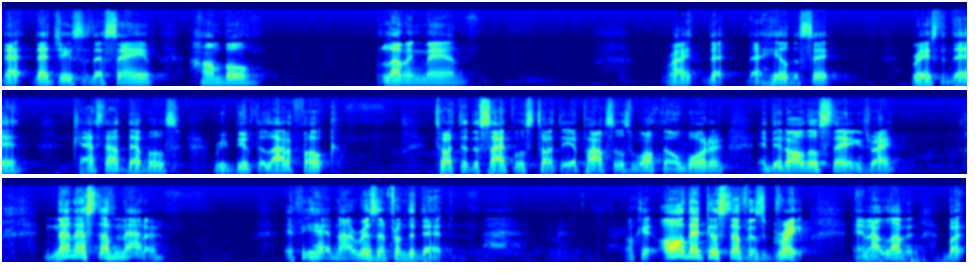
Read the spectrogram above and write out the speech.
that, that Jesus, that same humble, loving man, right, that, that healed the sick, raised the dead, cast out devils, rebuked a lot of folk, taught the disciples, taught the apostles, walked on water, and did all those things, right? None of that stuff matter if he had not risen from the dead. Okay, all that good stuff is great, and I love it. But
